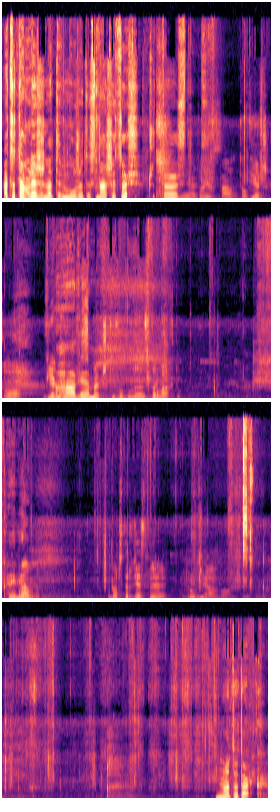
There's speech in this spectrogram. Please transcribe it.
A co tam leży na tym murze? To jest nasze coś? Czy to jest... Nie, to jest ta, to wieczko wieku Aha, wiem. z beczki w ogóle z Wehrmachtu. Okej, wiem. Naprawdę. Chyba 42 albo No to tak.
